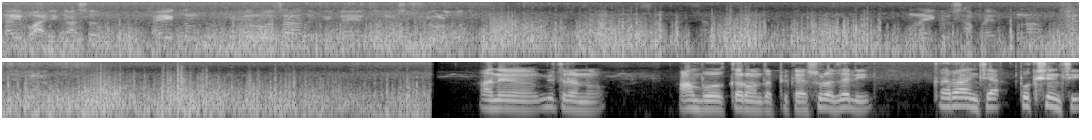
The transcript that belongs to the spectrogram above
काही बारीक असं काही एकदम प्युअर होत राहतं ते काही एकदम असं प्युअर होतं. सापडले, पुन्हा इकडे सापडायचं. पुन्हा खालच्या फिरत आणि मित्रांनो आंबं करवंदा पिकायला सुरुवात झाली. का रानच्या पक्ष्यांची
